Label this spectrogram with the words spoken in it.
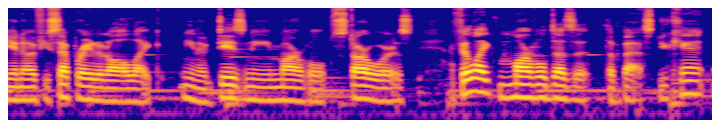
you know, if you separate it all like, you know, Disney, Marvel, Star Wars, I feel like Marvel does it the best. You can't,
